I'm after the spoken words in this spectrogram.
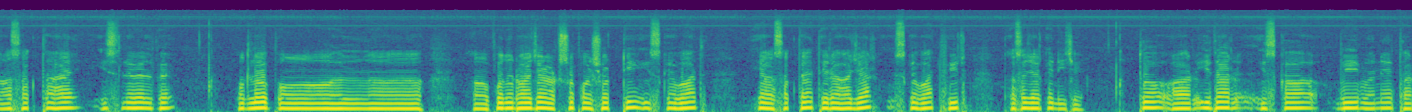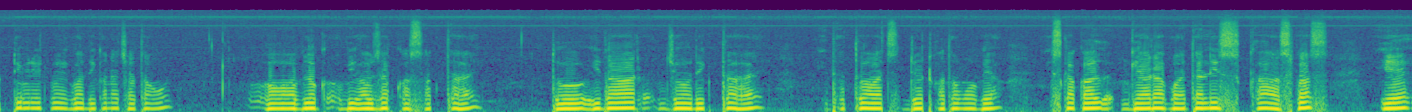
आ सकता है इस लेवल पे। मतलब पंद्रह हज़ार आठ सौ पैंसठी, इसके बाद ये आ सकता है तेरह हज़ार उसके बाद फिर दस हज़ार के नीचे। तो और इधर इसका भी मैंने थर्टी मिनट में एक बार दिखाना चाहता हूँ। आप लोग अभी ऑब्ज़र्व कर सकता है। तो इधर जो दिखता है इधर तो आज डेट ख़त्म हो गया। इसका कल ग्यारह पैंतालीस का आसपास ये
